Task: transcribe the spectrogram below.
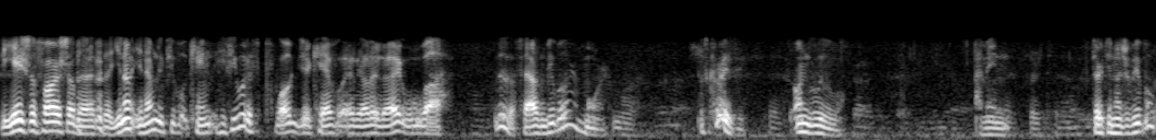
The Yesh Shal Derech, You know, you know how many people came? If you would have plugged your calf the other day, wow, there's a thousand people there, more. It's crazy. It's unbelievable. I mean, thirteen hundred people.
